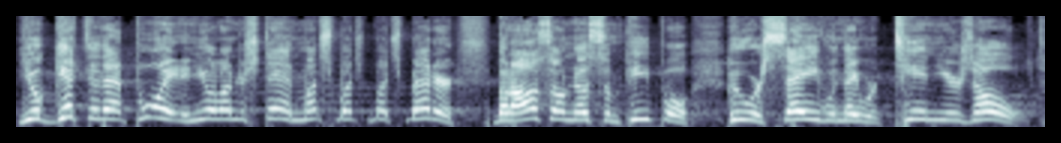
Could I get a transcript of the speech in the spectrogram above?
You'll get to that point and you'll understand much, much, much better. But I also know some people who were saved when they were 10 years old,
